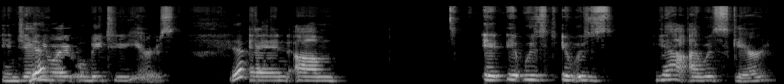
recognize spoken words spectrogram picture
In January, yeah. it will be two years. Yeah. And um, it it was it was yeah, I was scared.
